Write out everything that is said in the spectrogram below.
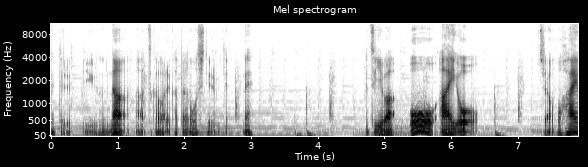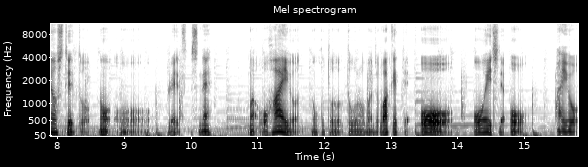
えてるっていう風な使われ方をしてるみたいですね。次は OIO。こちら、オハイオステートのフレーズですね。まあ、オハイオのことところまで分けて O、OH で O、IO。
